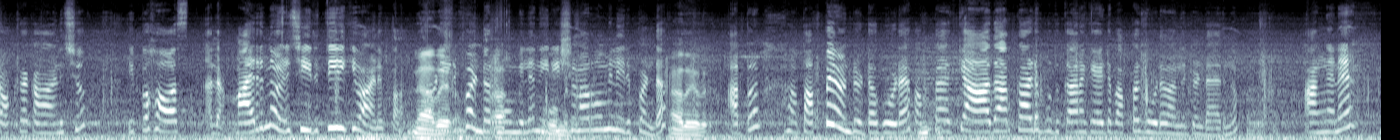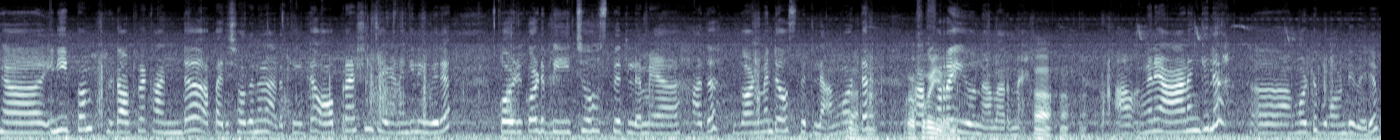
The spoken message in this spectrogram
ഡോക്ടറെ കാണിച്ചു. ഇപ്പൊ ഹോസ് അല്ല മരുന്ന് ഒഴിച്ച് ഇരുത്തിയിരിക്കുവാണ് ഇപ്പൊ. ഇരിപ്പുണ്ട് റൂമിൽ നിരീക്ഷണ റൂമിൽ ഇരിപ്പുണ്ട്. അപ്പം പപ്പയുണ്ട് കേട്ടോ കൂടെ. പപ്പയ്ക്ക് ആധാർ കാർഡ് പുതുക്കാനൊക്കെ ആയിട്ട് പപ്പ കൂടെ വന്നിട്ടുണ്ടായിരുന്നു. അങ്ങനെ ഇനിയിപ്പം ഡോക്ടറെ കണ്ട് പരിശോധന നടത്തിയിട്ട് ഓപ്പറേഷൻ ചെയ്യണമെങ്കിൽ ഇവർ കോഴിക്കോട് ബീച്ച് ഹോസ്പിറ്റൽ അത് ഗവൺമെന്റ് ഹോസ്പിറ്റൽ അങ്ങോട്ട് റെഫർ ചെയ്യൂന്നാ. പറഞ്ഞേ. അങ്ങനെയാണെങ്കിൽ അങ്ങോട്ട് പോകേണ്ടി വരും.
